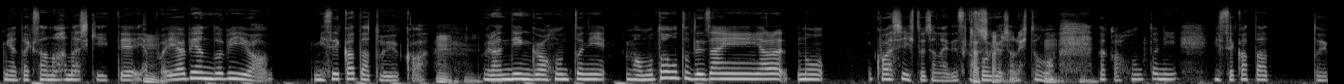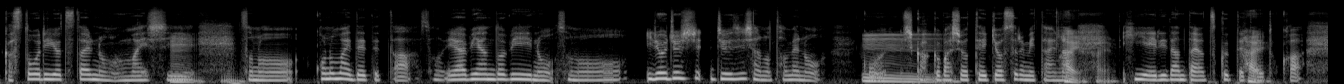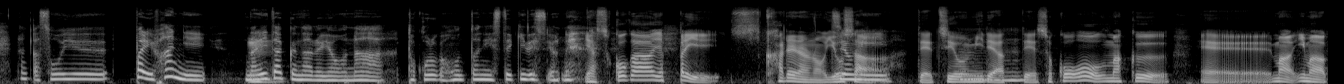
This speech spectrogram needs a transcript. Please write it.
宮崎さんの話聞いてやっぱうん。Airbnb は見せ方というか、うんうんブランディングは本当にもともとデザインやの詳しい人じゃないですか創業者の人も、うんうん。だから本当に見せ方というかストーリーを伝えるのもうまいし、そのこの前出てたその Airbnb のその医療従事従事者のためのこうん。う宿泊場所を提供するみたいなはいはい。非営利団体を作ってたりとか、なんかそういうやっぱりファンになりたくなるようなところが本当に素敵ですよね。いやそこがやっぱり彼らの良さで強みであって、うん。そこをうまく、えーまあ今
